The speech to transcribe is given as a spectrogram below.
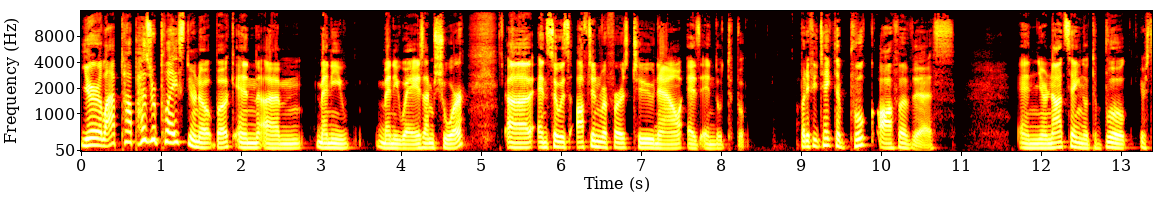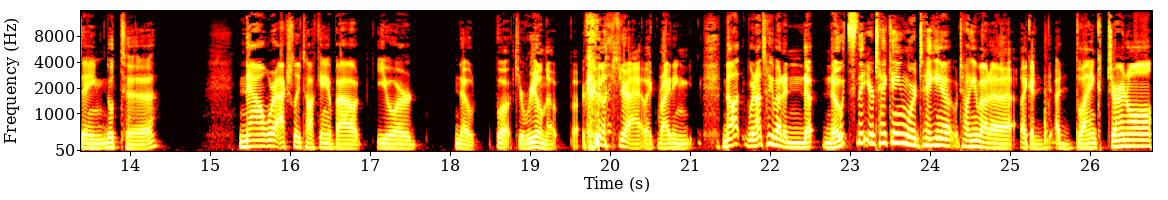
your laptop has replaced your notebook in um, many many ways, I'm sure. Uh, and so it's often refers to now as a notebook. But if you take the book off of this, and you're not saying notebook, you're saying note, now we're actually talking about your note book, your real notebook. like you're at, like writing. Not we're not talking about a no- notes that you're taking. We're taking a, we're talking about a like a, a, blank journal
